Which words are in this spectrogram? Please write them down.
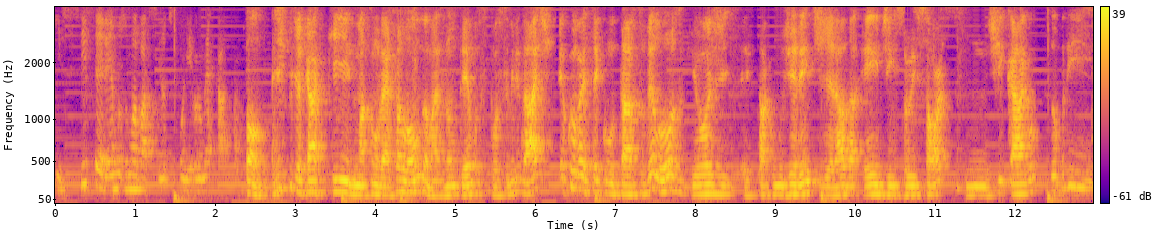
e se teremos uma vacina disponível no mercado. Bom, a gente podia ficar aqui numa conversa longa, mas não temos possibilidade. Eu conversei com o Tarso Veloso, que hoje está como gerente geral da Aging Resource em Chicago, sobre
